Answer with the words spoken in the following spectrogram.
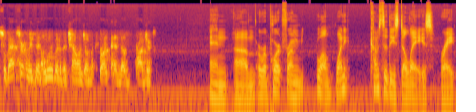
So that's certainly been a little bit of a challenge on the front end of projects. And um, a report from, well, when it comes to these delays, right,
